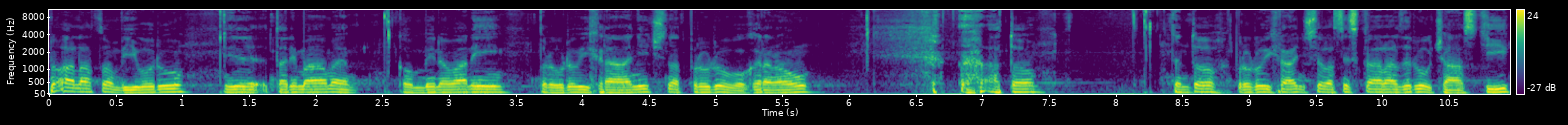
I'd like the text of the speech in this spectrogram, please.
No a na tom vývodu je, tady máme kombinovaný proudový chránič nad proudovou ochranou, a to tento proudový chránič se vlastně skládá ze dvou částí.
